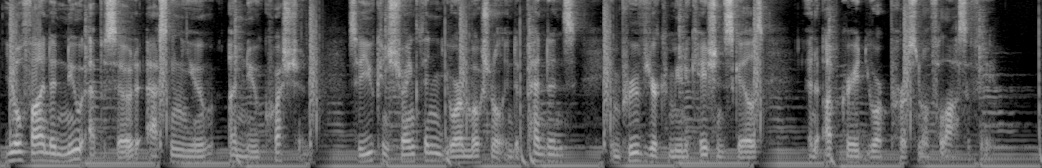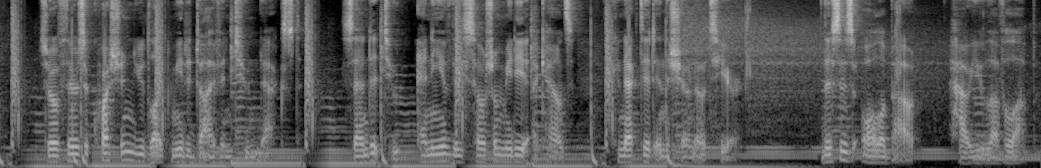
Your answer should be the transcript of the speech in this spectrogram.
you'll find a new episode asking you a new question, so you can strengthen your emotional independence, improve your communication skills, and upgrade your personal philosophy. So if there's a question you'd like me to dive into next, send it to any of these social media accounts connected in the show notes here. This is all about how you level up.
